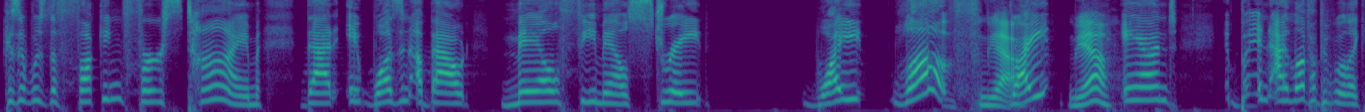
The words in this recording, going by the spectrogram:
because it was the fucking first time that it wasn't about male, female, straight, white love. Yeah. right. Yeah. And but and I love how people are like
